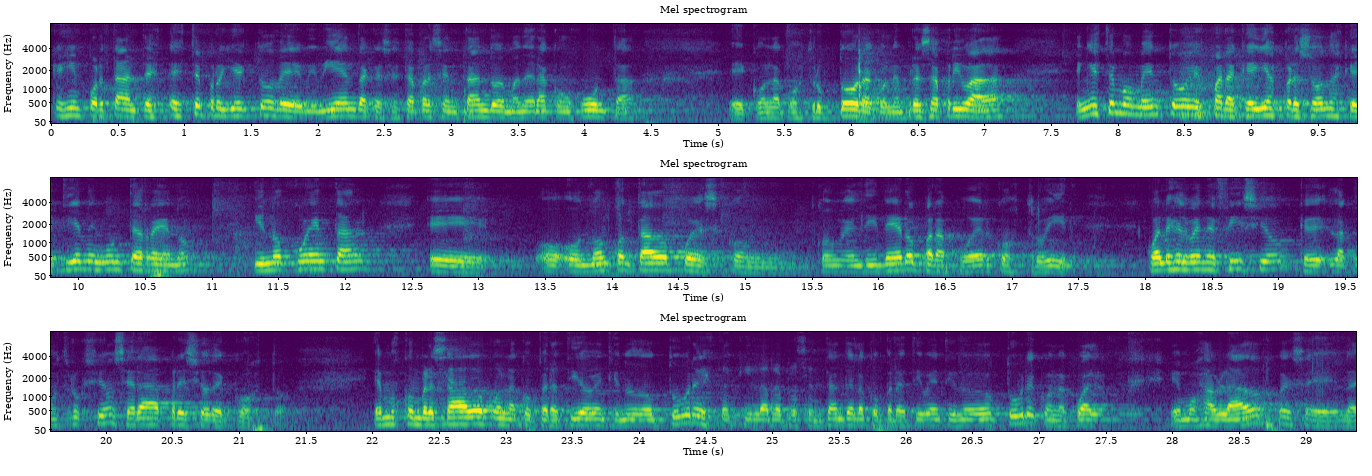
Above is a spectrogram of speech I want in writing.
que es importante este proyecto de vivienda que se está presentando de manera conjunta eh, con la constructora, con la empresa privada, en este momento es para aquellas personas que tienen un terreno y no cuentan o, o, no han contado pues con, con el dinero para poder construir. ¿Cuál es el beneficio? Que la construcción será a precio de costo. Hemos conversado con la cooperativa 29 de octubre, está aquí la representante de la cooperativa 29 de octubre, con la cual hemos hablado, pues eh, la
